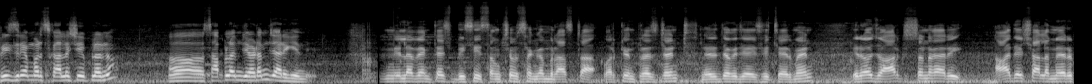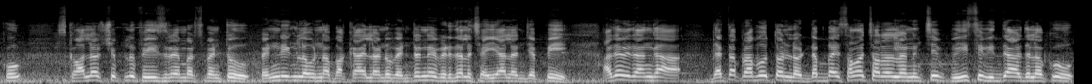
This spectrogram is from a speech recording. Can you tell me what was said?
ఫీజు రియంబర్ స్కాలర్షిప్లను సప్లం చేయడం జరిగింది. నీల వెంకటేష్ బీసీ సంక్షేమ సంఘం రాష్ట్ర వర్కింగ్ ప్రెసిడెంట్ నిరుద్యోగ జేఏసీ చైర్మన్. ఈరోజు ఆర్ కృష్ణ గారి ఆదేశాల మేరకు స్కాలర్షిప్లు ఫీజు రియంబర్స్మెంట్ పెండింగ్లో ఉన్న బకాయిలను వెంటనే విడుదల చేయాలని చెప్పి అదేవిధంగా గత ప్రభుత్వంలో డెబ్బై సంవత్సరాల నుంచి బీసీ విద్యార్థులకు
